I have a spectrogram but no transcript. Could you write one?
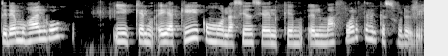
tiremos algo. Y, que y aquí, como la ciencia, el, que, el más fuerte es el que sobrevive.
